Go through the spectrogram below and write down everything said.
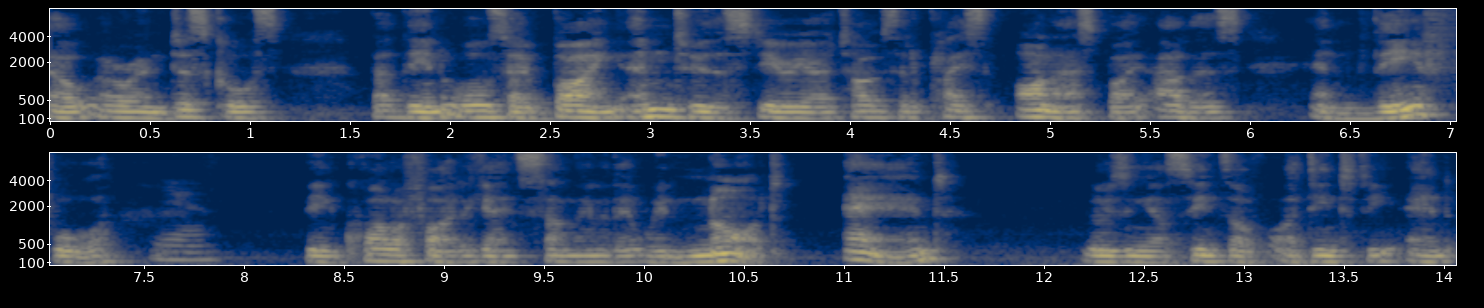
our, our own discourse, but then also buying into the stereotypes that are placed on us by others, and therefore yeah, being qualified against something that we're not, and losing our sense of identity and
